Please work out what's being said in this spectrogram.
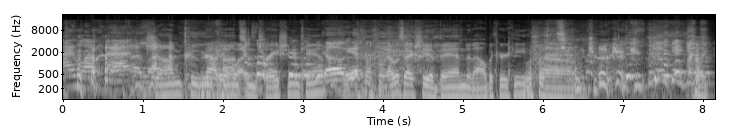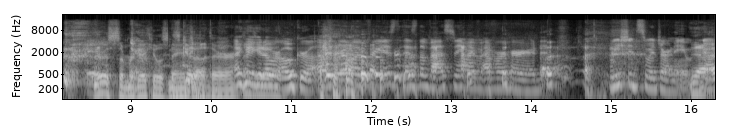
I love that. John Cougar Now you like that. Concentration Camp. Oh yeah. That was actually a band in Albuquerque. Um, like, there was some ridiculous names out there. I can't get over okra. Winfrey is, is the best name I've ever heard. We should switch our name. Yeah.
